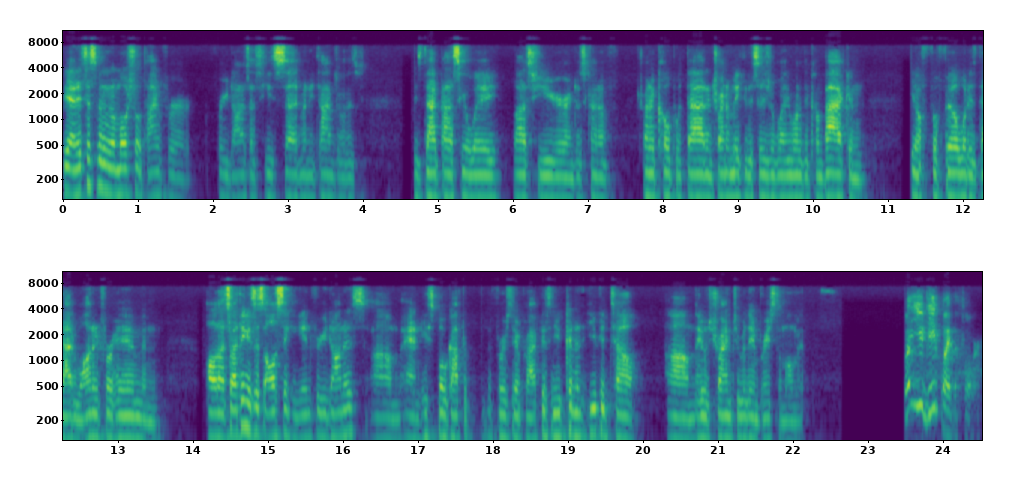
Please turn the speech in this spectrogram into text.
yeah, and it's just been an emotional time for for Udonis, as he's said many times with his his dad passing away last year, and just kind of trying to cope with that and trying to make the decision of whether he wanted to come back and you know fulfill what his dad wanted for him and all that. So I think it's just all sinking in for Udonis. Um, and he spoke after the first day of practice, and you could you could tell um, that he was trying to really embrace the moment. What UD played the four?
